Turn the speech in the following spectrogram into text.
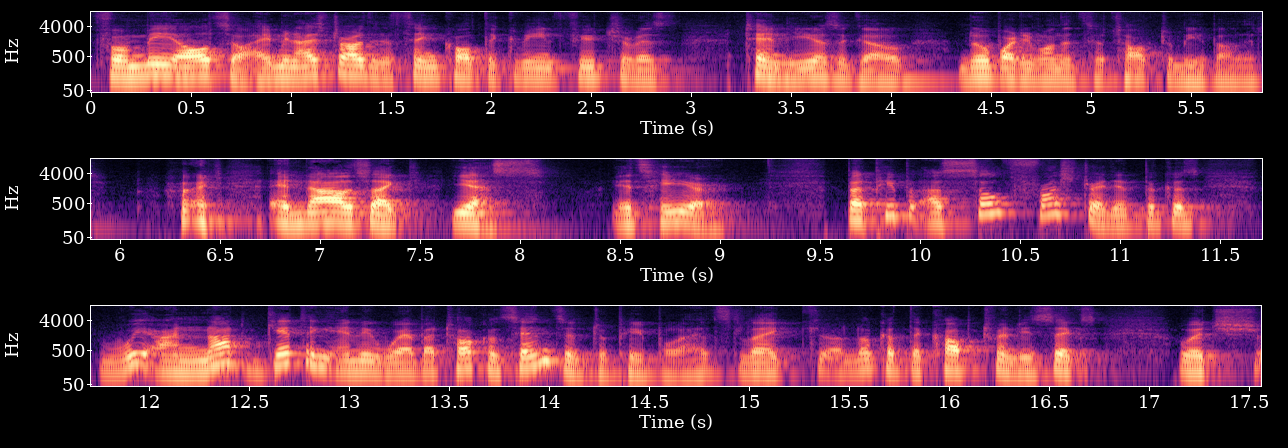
For me also. I mean, I started a thing called the Green Futurist 10 years ago. Nobody wanted to talk to me about it. Right? And now it's like, yes, it's here. But people are so frustrated because we are not getting anywhere by talking sense into people. It's like, uh, look at the COP26 which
